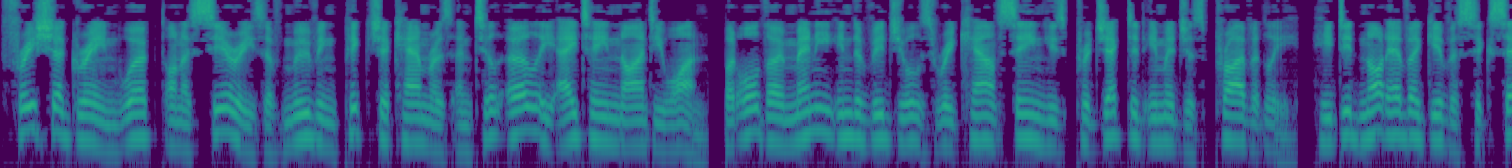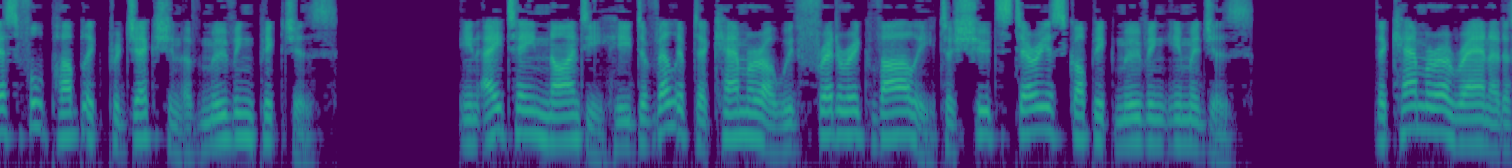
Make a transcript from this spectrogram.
Friese-Greene worked on a series of moving picture cameras until early 1891, but although many individuals recount seeing his projected images privately, he did not ever give a successful public projection of moving pictures. In 1890 he developed a camera with Frederick Varley to shoot stereoscopic moving images. The camera ran at a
